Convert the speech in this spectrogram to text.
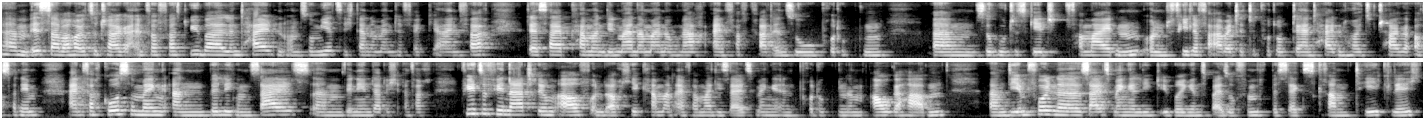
ähm, ist aber heutzutage einfach fast überall enthalten und summiert sich dann im Endeffekt ja einfach. Deshalb kann man den meiner Meinung nach einfach gerade in so Produkten ähm, so gut es geht vermeiden. Und viele verarbeitete Produkte enthalten heutzutage außerdem einfach große Mengen an billigem Salz. Ähm, wir nehmen dadurch einfach viel zu viel Natrium auf und auch hier kann man einfach mal die Salzmenge in Produkten im Auge haben. Ähm, die empfohlene Salzmenge liegt übrigens bei so fünf bis sechs Gramm täglich.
